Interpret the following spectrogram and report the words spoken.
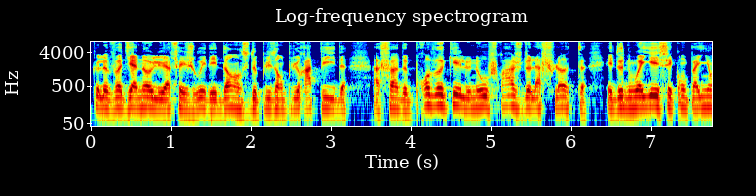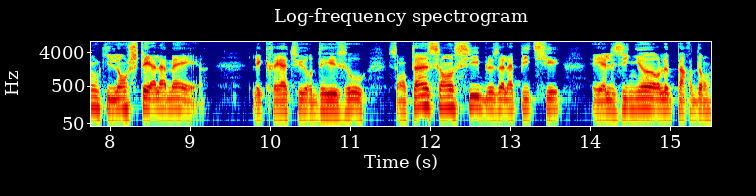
que le Vodiano lui a fait jouer des danses de plus en plus rapides, afin de provoquer le naufrage de la flotte et de noyer ses compagnons qui l'ont à la mer. Les créatures des eaux sont insensibles à la pitié, et elles ignorent le pardon.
